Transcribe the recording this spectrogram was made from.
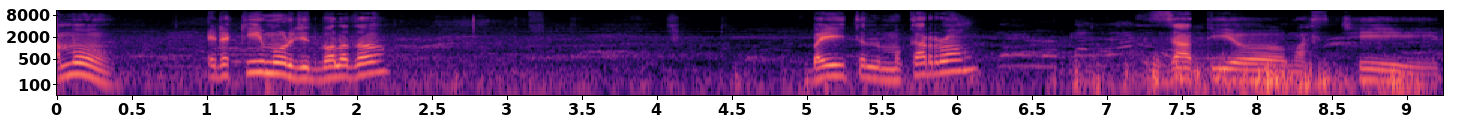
আম্মু, এটা কি মসজিদ বলো তো? বাইতুল মুকাররম জাতীয় মসজিদ।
